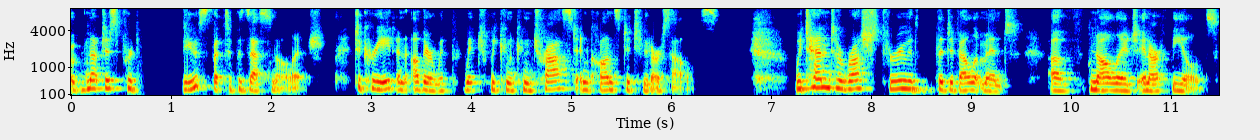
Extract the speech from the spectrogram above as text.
not just produce, but to possess knowledge, to create an other with which we can contrast and constitute ourselves. We tend to rush through the development of knowledge in our fields,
